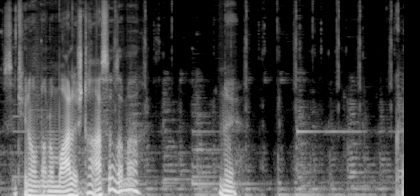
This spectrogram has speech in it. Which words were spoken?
Das hier noch eine normale Straße, sag mal? Nee. Okay.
